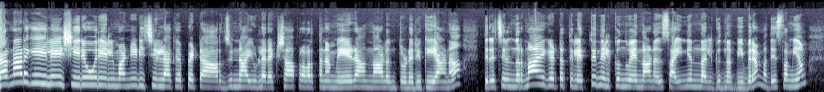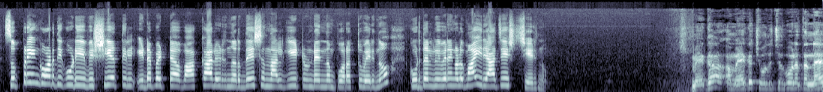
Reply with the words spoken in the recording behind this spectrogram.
കർണാടകയിലെ ഷിരൂരിൽ മണ്ണിടിച്ചിലകപ്പെട്ട അർജുനായുള്ള രക്ഷാപ്രവർത്തനം ഏഴാം നാളും തുടരുകയാണ്. തിരച്ചിൽ നിർണായക ഘട്ടത്തിൽ എത്തി നിൽക്കുന്നു എന്നാണ് സൈന്യം നൽകുന്ന വിവരം. അതേസമയം സുപ്രീം കോടതി കൂടി വിഷയത്തിൽ ഇടപെട്ട് വാക്കാൽ ഒരു നിർദ്ദേശം നൽകിയിട്ടുണ്ടെന്നും പുറത്തുവരുന്നു. കൂടുതൽ വിവരങ്ങളുമായി രാജേഷ് ചേരുന്നു. മേഘ മേഘ ചോദിച്ചതുപോലെ തന്നെ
